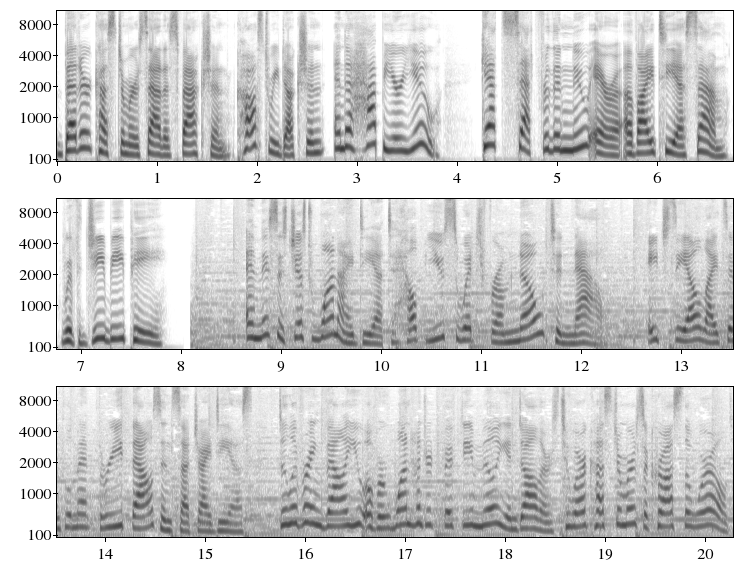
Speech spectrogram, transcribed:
better customer satisfaction, cost reduction, and a happier you. Get set for the new era of ITSM with GBP. And this is just one idea to help you switch from no to now. HCLites implement 3,000 such ideas, delivering value over $150 million to our customers across the world,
